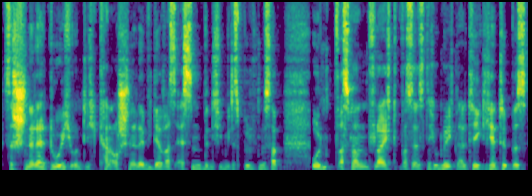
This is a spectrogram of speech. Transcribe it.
ist das schneller durch und ich kann auch schneller wieder was essen, wenn ich irgendwie das Bedürfnis habe. Und was man vielleicht, was jetzt nicht unbedingt ein alltäglicher Tipp ist,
